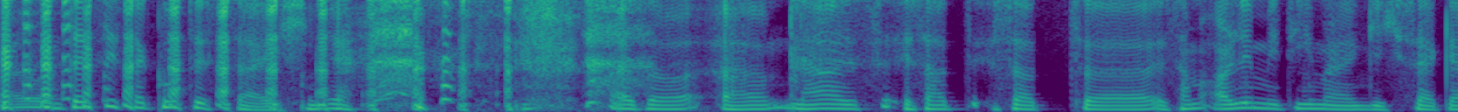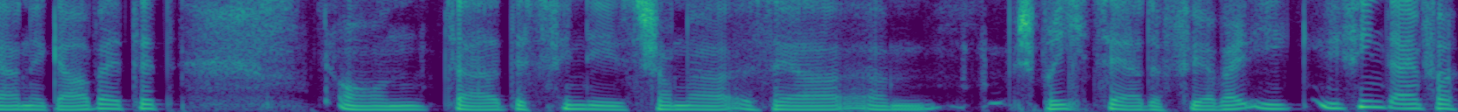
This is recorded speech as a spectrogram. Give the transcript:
und das ist ein gutes Zeichen. Ja. Also, ähm, na, es, es, hat, es, hat, äh, es haben alle mit ihm eigentlich sehr gerne gearbeitet und äh, das finde ich ist schon äh, sehr, ähm, spricht sehr dafür, weil ich, ich finde einfach,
